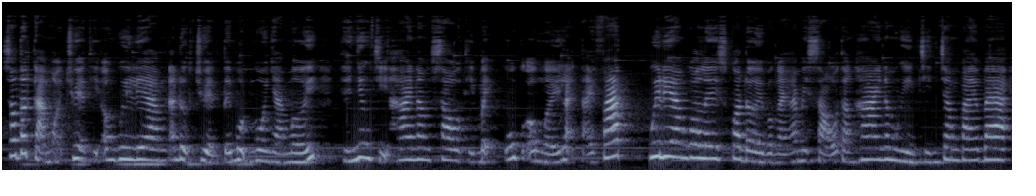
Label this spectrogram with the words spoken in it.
Sau tất cả mọi chuyện thì ông William đã được chuyển tới một ngôi nhà mới, thế nhưng chỉ 2 năm sau thì bệnh cũ của ông ấy lại tái phát. William Wallace qua đời vào ngày 26 tháng 2 năm 1933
